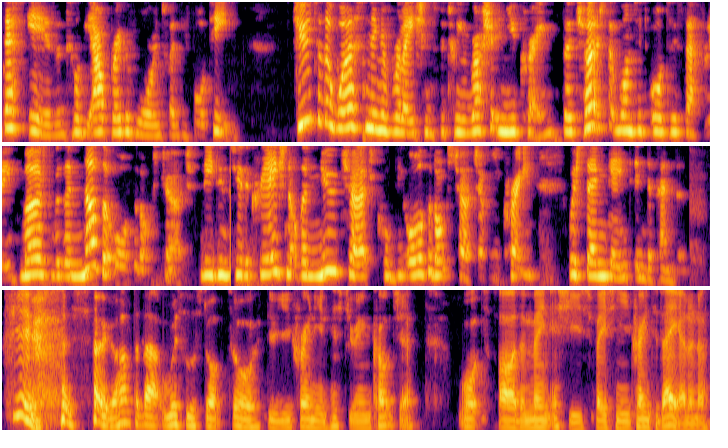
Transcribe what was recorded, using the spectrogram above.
deaf ears until the outbreak of war in 2014. Due to the worsening of relations between Russia and Ukraine, the church that wanted autocephaly merged with another Orthodox church, leading to the creation of a new church called the Orthodox Church of Ukraine, which then gained independence. Phew! So, after that whistle stop tour through Ukrainian history and culture, what are the main issues facing Ukraine today, Eleanor?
